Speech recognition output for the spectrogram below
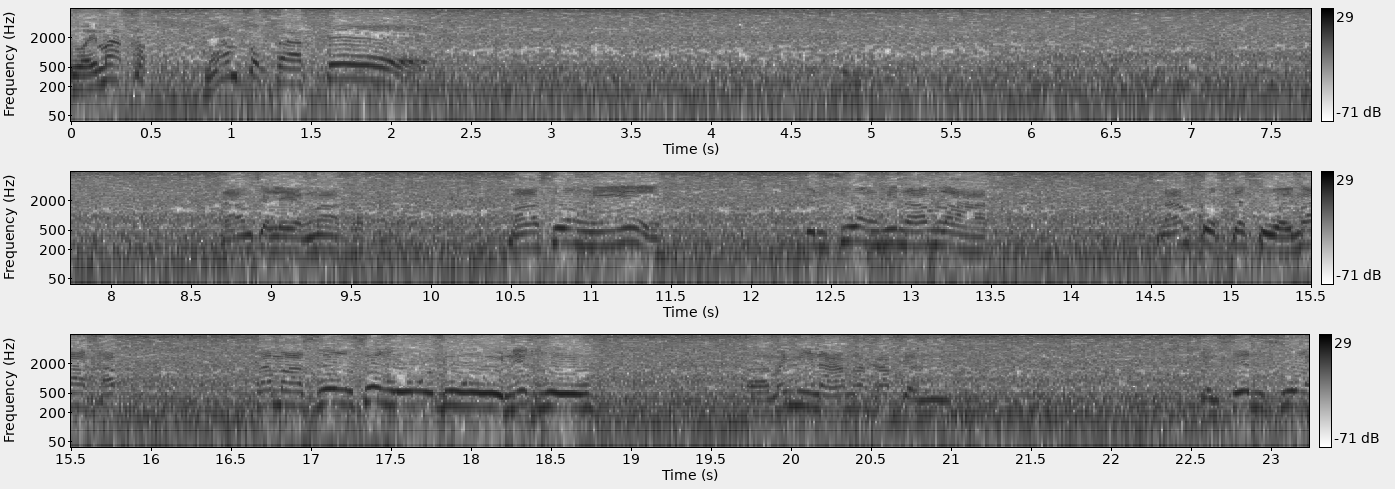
สวยมากครับ น้ำตกตาดเซ่น้ำจะแรงมากครับ มาช่วงนี้ เป็นช่วงที่น้ำหลากน้ำตกจะสวยมากครับ ถ้ามาช่วงช่วงดูนี่คืออไม่มีน้ำนะครับ อย่างอย่างเช่นช่วง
